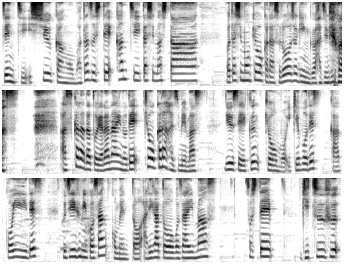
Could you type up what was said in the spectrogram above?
全治1週間を待たずして完治いたしました。私も今日からスロージョギング始めます。明日からだとやらないので今日から始めます。流星くん今日もイケボです。かっこいいです。藤井文子さんコメントありがとうございます。そして義痛風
